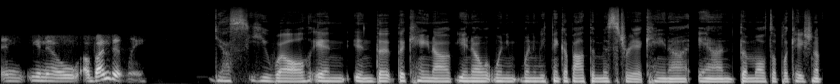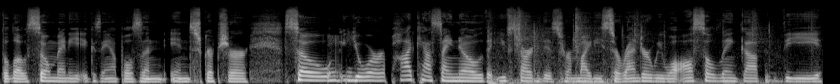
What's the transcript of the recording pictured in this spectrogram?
and, you know, abundantly. Yes, he will. In in the the Cana, you know, when when we think about the mystery at Cana and the multiplication of the loaves, so many examples in in Scripture. So mm-hmm. your podcast, I know that you've started is her mighty surrender. We will also link up the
